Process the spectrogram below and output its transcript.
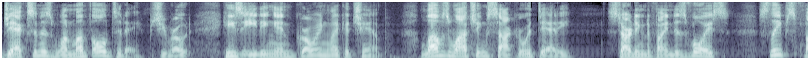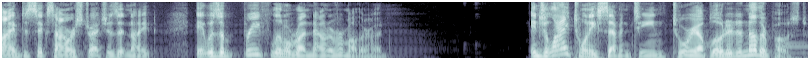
Jackson is one month old today she wrote. He's eating and growing like a champ. Loves watching soccer with daddy. Starting to find his voice. Sleeps five to six hour stretches at night. It was a brief little rundown of her motherhood. In July 2017 Tori uploaded another post.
